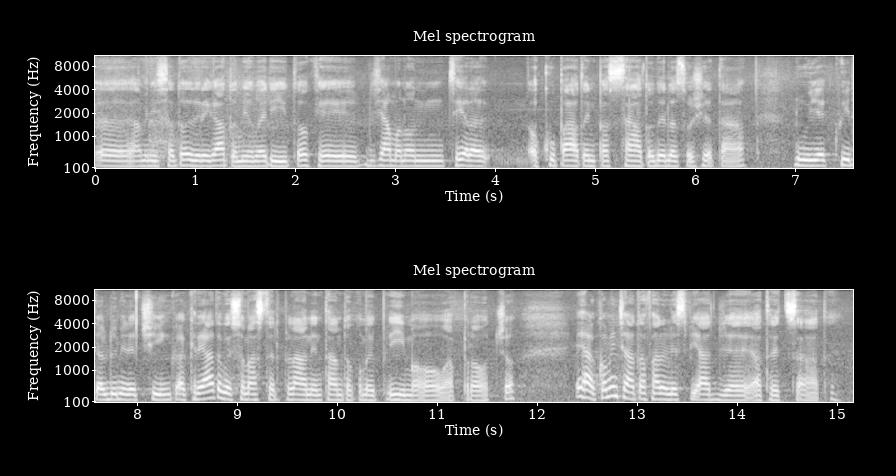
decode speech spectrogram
eh, amministratore delegato mio marito, che diciamo non si era occupato in passato della società, lui è qui dal 2005, ha creato questo master plan intanto come primo approccio e ha cominciato a fare le spiagge attrezzate.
